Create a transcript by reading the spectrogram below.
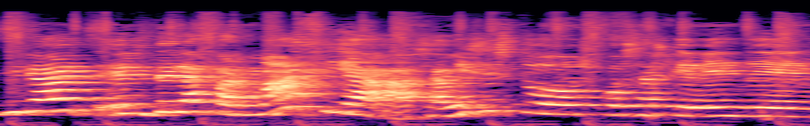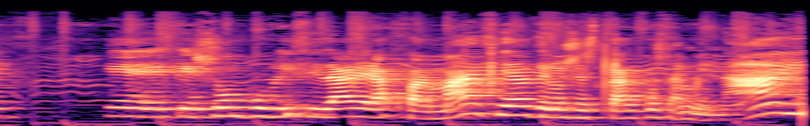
Mirad, es de la farmacia. ¿Sabéis estas cosas que venden que, son publicidad de las farmacias, de los estancos también hay,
